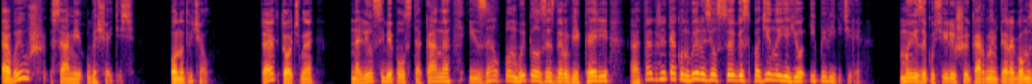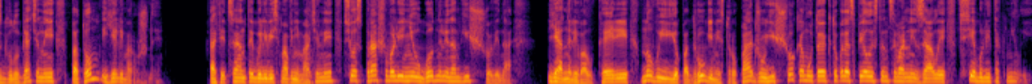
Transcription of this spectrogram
«А вы уж сами угощайтесь». Он отвечал «Так точно». Налил себе полстакана и залпом выпил за здоровье Кэрри, а также, как он выразился, господина ее и повелителя. Мы закусили шикарным пирогом с голубятиной, потом ели мороженое. Официанты были весьма внимательны, все спрашивали, не угодно ли нам еще вина. Я наливал Кэрри, новой ее подруге, мистеру Паджу, еще кому-то, кто подоспел из танцевальной залы, все были так милы.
